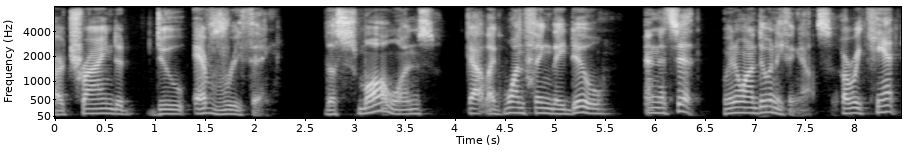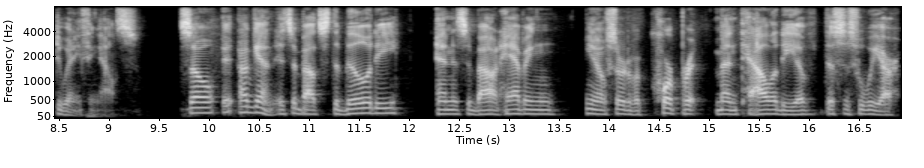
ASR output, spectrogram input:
are trying to do everything, the small ones got like one thing they do, and that's it. We don't want to do anything else, or we can't do anything else. So it, again, it's about stability, and it's about having you know sort of a corporate mentality of this is who we are.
